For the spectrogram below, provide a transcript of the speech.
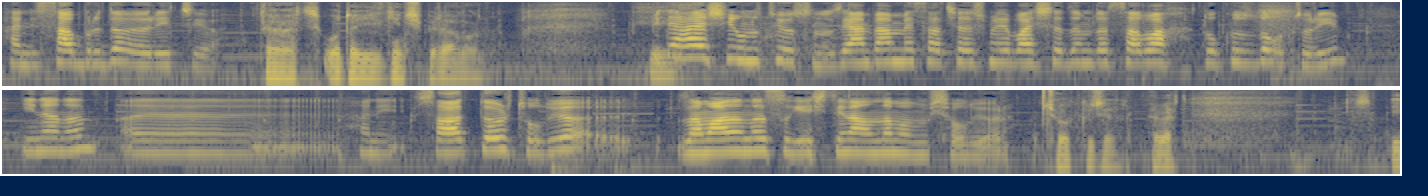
hani sabrı da öğretiyor. Evet o da ilginç bir alan. Bir de her şeyi unutuyorsunuz. Yani ben mesela çalışmaya başladığımda sabah 9'da oturayım. İnanın e, hani saat 4 oluyor. Zamanı nasıl geçtiğini anlamamış oluyorum. Çok güzel. Evet. Ee,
